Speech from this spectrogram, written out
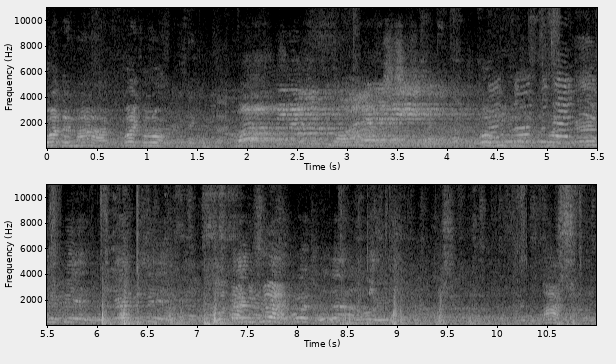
Vuoden maahan, vaikka luo. Thank you.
